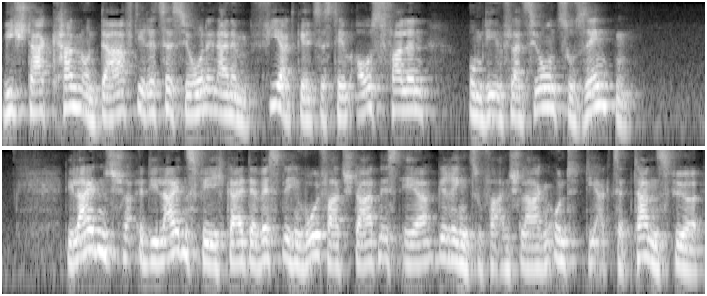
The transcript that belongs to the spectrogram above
Wie stark kann und darf die Rezession in einem Fiat-Geldsystem ausfallen, um die Inflation zu senken? Die, Leidens die Leidensfähigkeit der westlichen Wohlfahrtsstaaten ist eher gering zu veranschlagen und die Akzeptanz für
